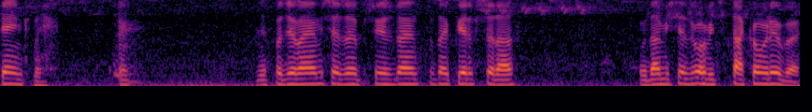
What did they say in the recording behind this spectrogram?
Piękny. Nie spodziewałem się, że przyjeżdżając tutaj pierwszy raz uda mi się złowić taką rybę.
